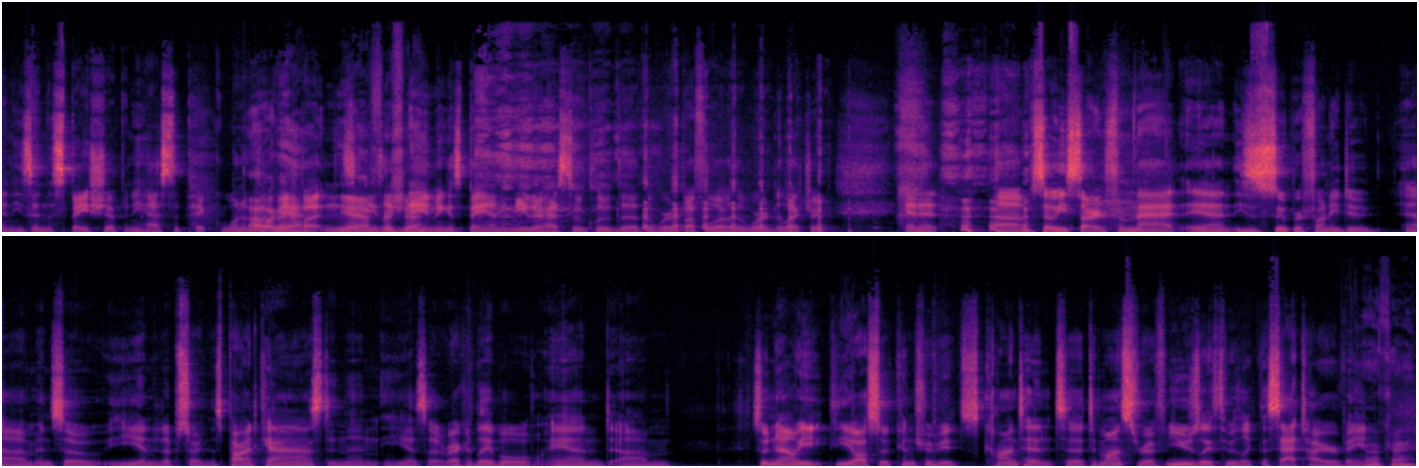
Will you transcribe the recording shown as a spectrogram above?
and he's in the spaceship and he has to pick one of the Oh, red yeah. buttons Yeah, and he's like sure. naming his band and either has to include the, the word buffalo or the word electric in it. Um, so he started from that and he's a super funny dude. Um, and so he ended up starting this podcast and then he has a record label and um, so now he, he also contributes content to, to Monster Riff, usually through like the satire vein okay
